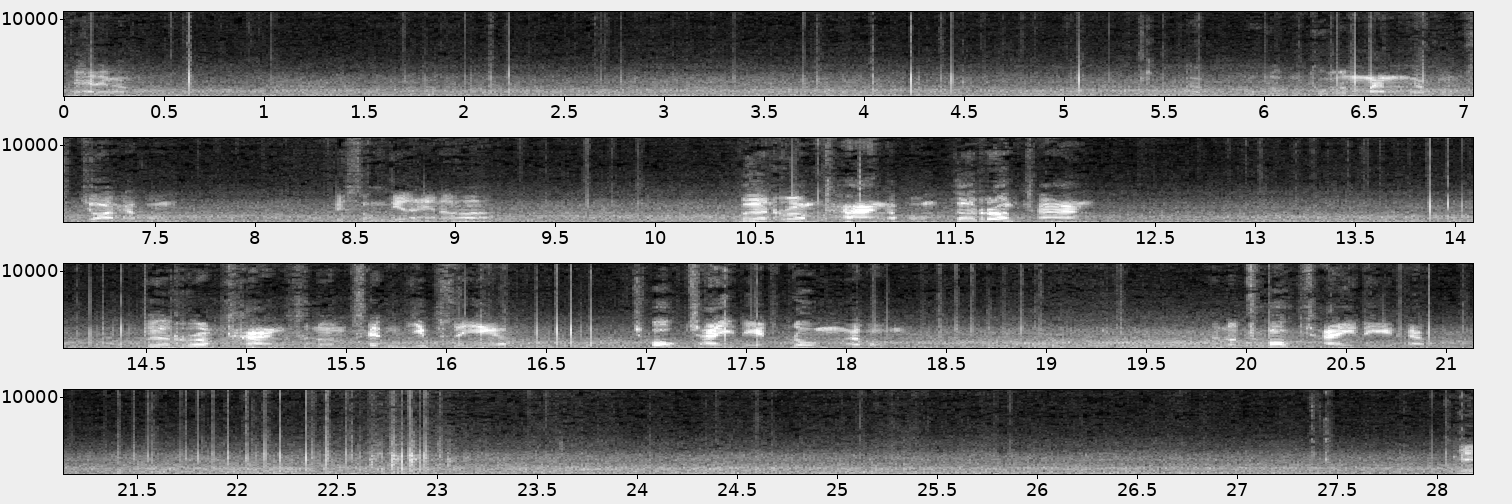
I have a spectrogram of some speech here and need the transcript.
ใช่เลยครับครับรถบรรทุกน้ำมันครับผมสุดยอดครับผม ไปส่งที่ไหนเนาะเพื่อนร่วมทางครับผมเพื่อนร่วมทางเพื่อร่วมทางถนนเส้นยี่สี่ครับ โชคชัยเดชดมครับผมถนนโชคชัยเดชครับไม่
